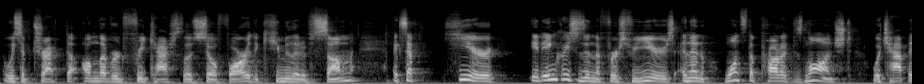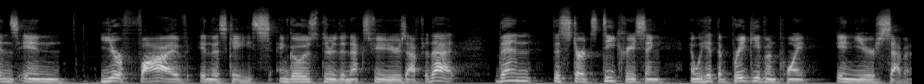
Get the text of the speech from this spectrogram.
and we subtract the unlevered free cash flow so far, the cumulative sum, except here it increases in the first few years. And then once the product is launched, which happens in year five in this case, and goes through the next few years after that, then this starts decreasing and we hit the break even point in year seven.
